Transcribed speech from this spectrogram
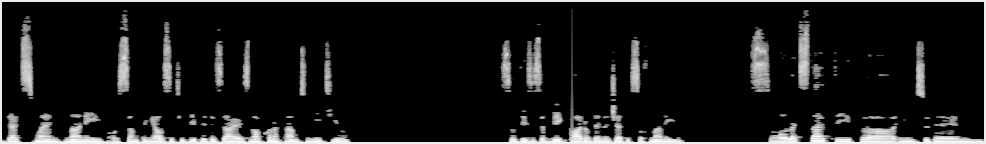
that's when money or something else that you deeply desire is not going to come to meet you. So this is a big part of the energetics of money. So let's dive deep uh, into the um,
